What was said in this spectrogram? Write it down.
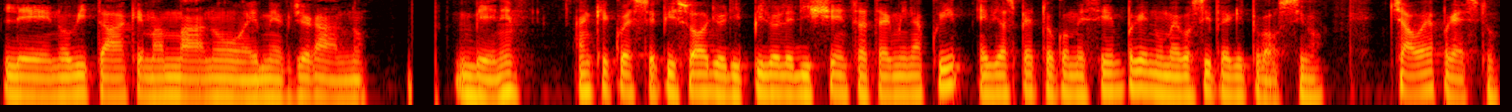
le novità che man mano emergeranno. Bene, anche questo episodio di Pillole di Scienza termina qui e vi aspetto come sempre numerosi per il prossimo. Ciao e a presto!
